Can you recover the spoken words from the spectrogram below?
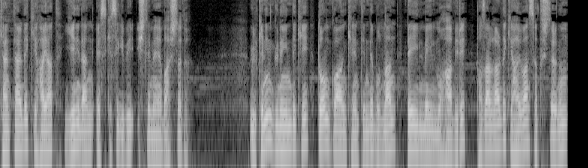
kentlerdeki hayat yeniden eskisi gibi işlemeye başladı. Ülkenin güneyindeki Dongguan kentinde bulunan Daily Mail muhabiri pazarlardaki hayvan satışlarının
